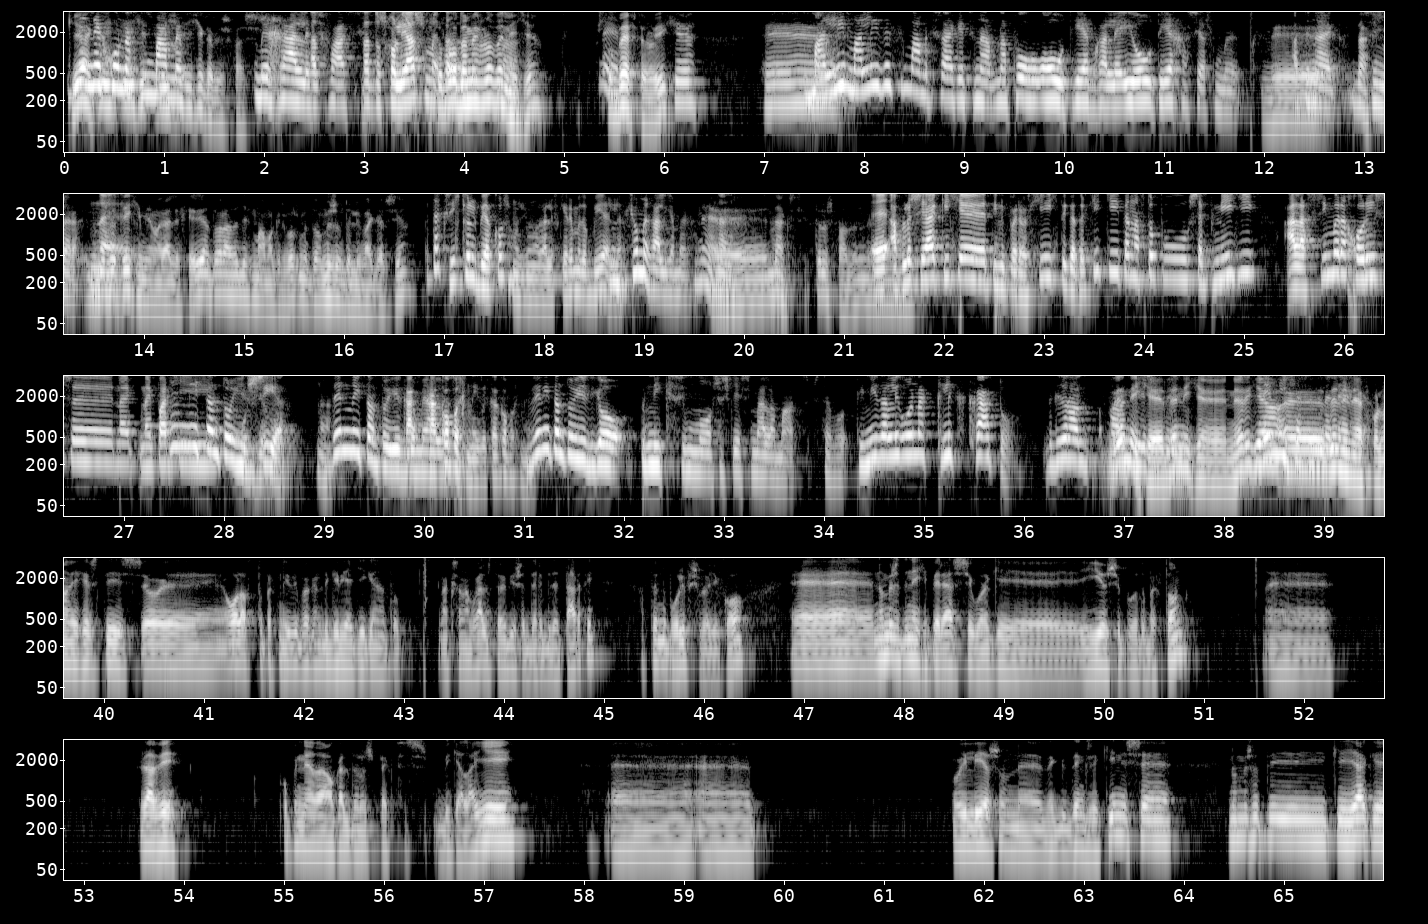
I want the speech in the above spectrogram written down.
Και δεν είχε- έχω να είχε- θυμάμαι Είχε, είχε κάποιες φάσεις. μεγάλες φάσει. Θα το σχολιάσουμε. Στο θα- πρώτο μήχρονο δεν είχε. Στο Ναι. δεύτερο είχε. Ε, Μαλή, μαλή δεν θυμάμαι τη ΑΕΚ έτσι να, να πω ό, τι έβγαλε ή ό, τι έχασε ας πούμε, ε, από την ΑΕΚ εντάξει, σήμερα. Νομίζω Ναι. ότι είχε μια μεγάλη ευκαιρία. Τώρα δεν τη θυμάμαι ακριβώς. Με το νομίζω με τον Λιβάη Γκαρσία. Εντάξει, είχε και ο Ολυμπιακός όμως μια μεγάλη ευκαιρία με τον Πιέλ. Είναι πιο μεγάλη για μένα. Ναι, ε, εντάξει, τέλος πάντων. ναι. Ε, Απλώς η ΑΕΚ είχε την υπεροχή, είχε την κατοχή και ήταν αυτό που σε πνίγει, αλλά σήμερα χωρίς να, να υπάρχει δεν ήταν το ίδιο. ουσία. Ναι. Δεν ήταν το ίδιο Κα- με κακό άλλες- παιχνίδι, κακό παιχνίδι. Δεν ήταν το ίδιο πνίξιμο σε σχέση με άλλα μάτς, πιστεύω. Την είδα λίγο ένα κλικ κάτω. Δεν ξέρω αν Δεν παρατήρησες είχε, το δεν ίδιο. είχε ενέργεια. Δεν είχε αυτή ε, την δεν είναι ενέργεια. εύκολο να διαχειριστείς ε, όλο αυτό το παιχνίδι που έκανε την Κυριακή και να, το, να ξαναβγάλεις το ίδιο σε ντέρμπι Τετάρτη. Αυτό είναι πολύ φυσιολογικό. Ε, νομίζω ότι την έχει επηρεάσει σίγουρα και η ίωση που των παιχτών. Ε, δηλαδή, ο Πινέδα, ο καλύτερος παίκτης, μπήκε αλλαγή. Ε, ε, ο Ηλίασον ε, δεν, δεν ξεκίνησε. Νομίζω ότι και η Άκη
